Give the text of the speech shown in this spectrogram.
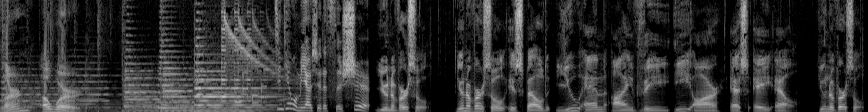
Learn a word. 今天我们要学的词是 Universal. Universal is spelled U N I V E R S A L. Universal.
